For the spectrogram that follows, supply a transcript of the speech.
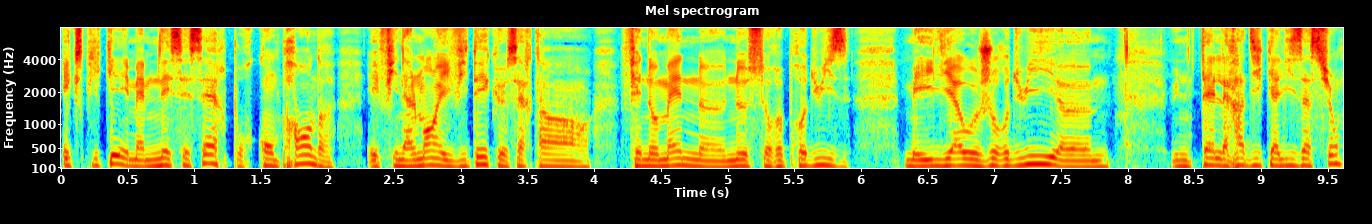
expliquer est même nécessaire pour comprendre et finalement éviter que certains phénomènes euh, ne se reproduisent. Mais il y a aujourd'hui euh, une telle radicalisation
